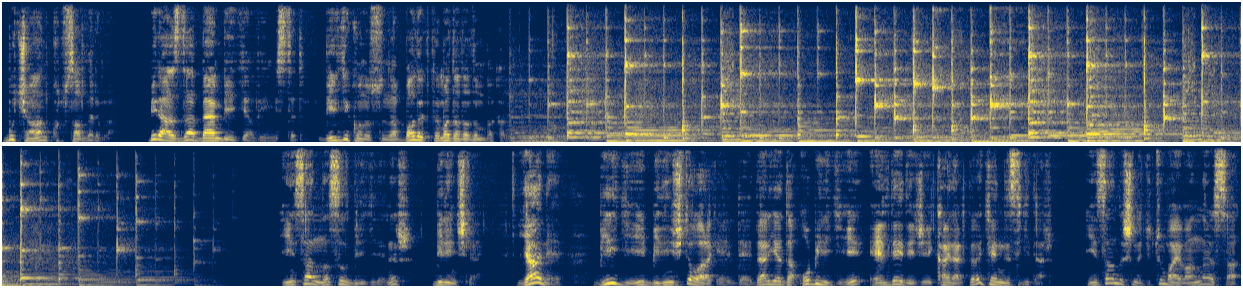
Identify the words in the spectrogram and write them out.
bu çağın kutsalları mı? Biraz da ben bilgi alayım istedim. Bilgi konusunda balıklama dalalım bakalım. İnsan nasıl bilgilenir? Bilinçle. Yani bilgiyi bilinçli olarak elde eder ya da o bilgiyi elde edeceği kaynaklara kendisi gider. İnsan dışındaki tüm hayvanlarsa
